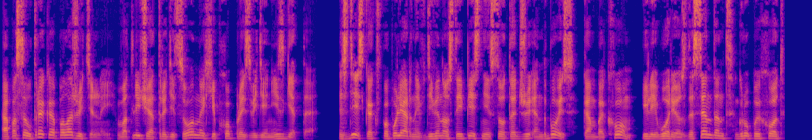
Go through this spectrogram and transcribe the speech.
а посыл трека положительный, в отличие от традиционных хип-хоп произведений из гетто. Здесь, как в популярной в 90-е песне Sota G and Boys «Come Back Home» или Warriors Descendant группы Hot,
